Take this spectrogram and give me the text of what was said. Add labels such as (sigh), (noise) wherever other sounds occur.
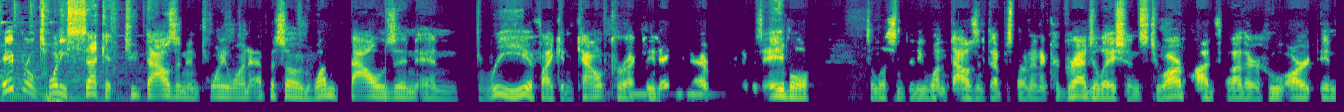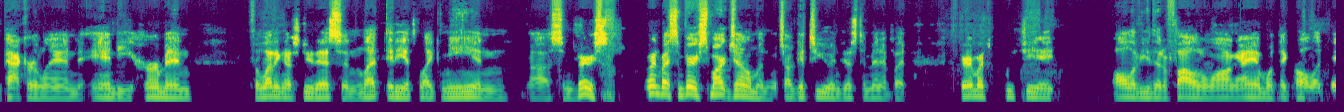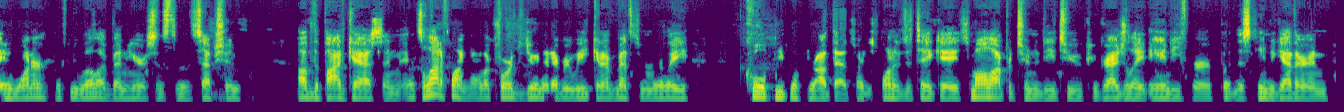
April 22nd, 2021, episode 1003, if I can count correctly. Thank you to everyone that was able to listen to the 1000th episode. And a congratulations to our podfather who art in Packerland, Andy Herman, for letting us do this and let idiots like me and uh, some very joined by some very smart gentlemen, which I'll get to you in just a minute, but very much appreciate all of you that have followed along. I am what they call a day oneer, if you will. I've been here since the inception of the podcast, and it's a lot of fun. I look forward to doing it every week, and I've met some really cool people throughout that. So I just wanted to take a small opportunity to congratulate Andy for putting this team together, and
